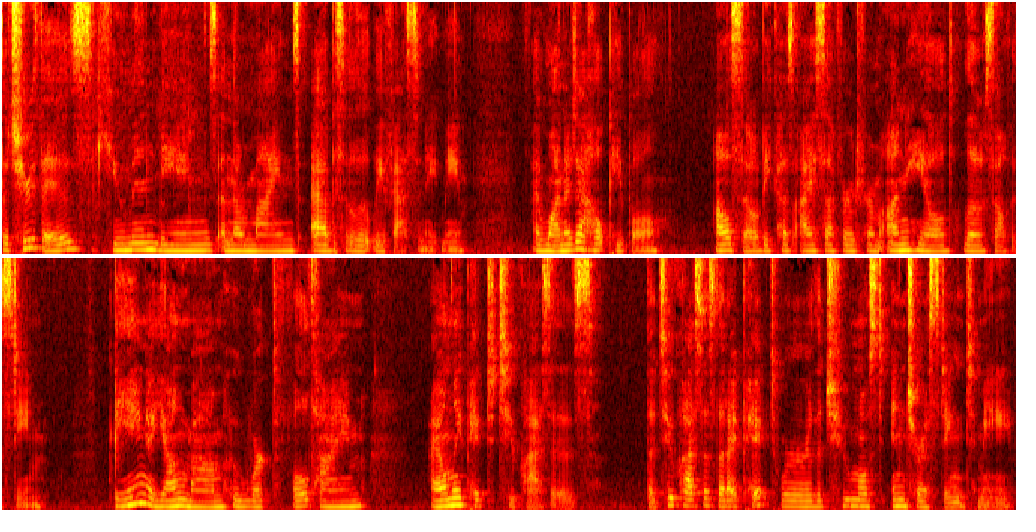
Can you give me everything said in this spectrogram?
The truth is, human beings and their minds absolutely fascinate me. I wanted to help people, also because I suffered from unhealed low self esteem. Being a young mom who worked full time, I only picked two classes. The two classes that I picked were the two most interesting to me,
